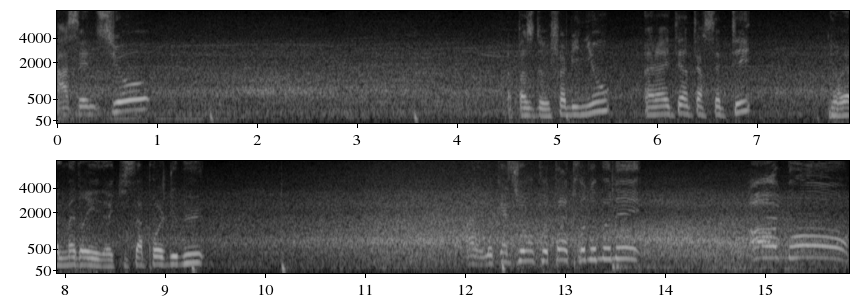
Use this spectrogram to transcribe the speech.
Asensio. La passe de Fabinho, elle a été interceptée. Le Real Madrid qui s'approche du but. Allez, l'occasion peut-être de mener. Oh non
